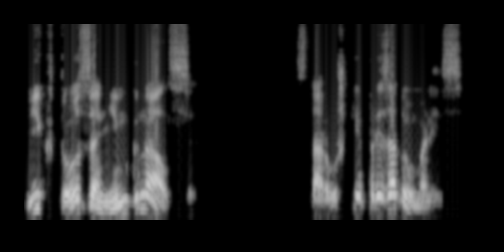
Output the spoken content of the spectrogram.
и кто за ним гнался. Старушки призадумались.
